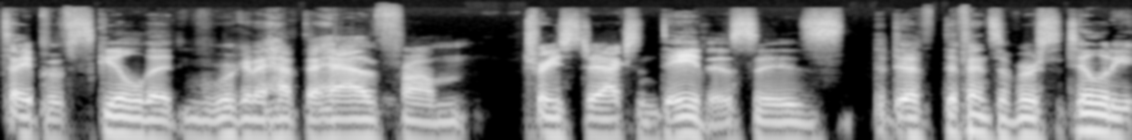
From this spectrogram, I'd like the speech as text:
type of skill that we're going to have to have from Trayce Jackson Davis is the def- defensive versatility.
